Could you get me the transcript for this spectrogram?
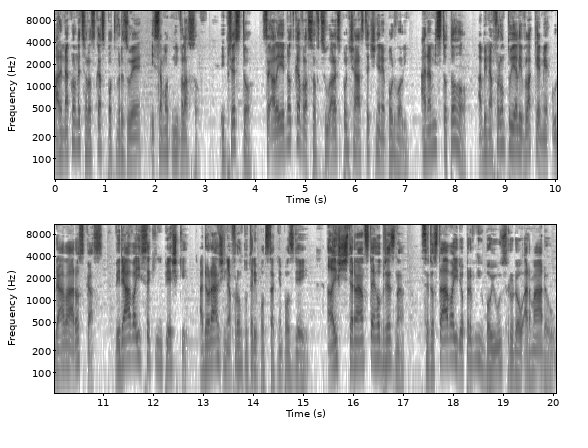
ale nakonec rozkaz potvrzuje i samotný Vlasov. I přesto se ale jednotka vlasovců alespoň částečně nepodvolí. A namísto toho, aby na frontu jeli vlakem, jak udává rozkaz, vydávají se k ní pěšky a doráží na frontu tedy podstatně později. Ale již 14. března se dostávají do prvních bojů s rudou armádou.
